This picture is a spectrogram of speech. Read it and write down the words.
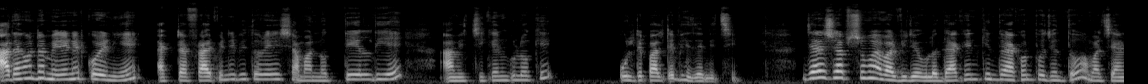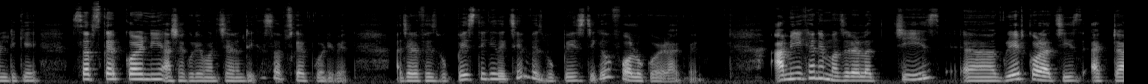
আধা ঘণ্টা ম্যারিনেট করে নিয়ে একটা ফ্রাই প্যানের ভিতরে সামান্য তেল দিয়ে আমি চিকেনগুলোকে উল্টে পাল্টে ভেজে নিচ্ছি। যারা সবসময় আমার ভিডিওগুলো দেখেন কিন্তু এখন পর্যন্ত আমার চ্যানেলটিকে সাবস্ক্রাইব করেনি আশা করি আমার চ্যানেলটিকে সাবস্ক্রাইব করে নেবেন। আর যারা ফেসবুক পেজ থেকে দেখছেন ফেসবুক পেজটিকেও ফলো করে রাখবেন। আমি এখানে মজারেলা চিজ গ্রেট করা চিজ একটা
